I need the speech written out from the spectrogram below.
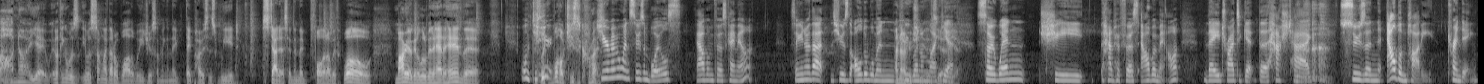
oh no, yeah, it- I think it was it was something like that or Waluigi or something. And they they posted this weird status, and then they followed up with, "Whoa, Mario got a little bit ahead of hand there." Well, do It's you, like, whoa, Jesus Christ! do you remember when Susan Boyle's album first came out? So you know that she was the older woman I know who who went on is. like yeah, yeah. yeah. So when she had her first album out, they tried to get the hashtag Susan album party trending.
